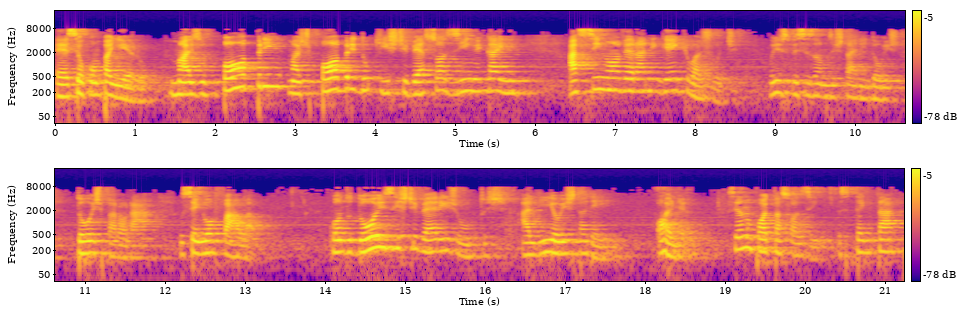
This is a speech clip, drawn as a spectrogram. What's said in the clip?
é, seu companheiro. Mas o pobre, mais pobre do que estiver sozinho e cair, assim não haverá ninguém que o ajude. Por isso precisamos estar em dois, dois para orar. O Senhor fala: quando dois estiverem juntos, ali eu estarei. Olha, você não pode estar sozinho, você tem que estar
